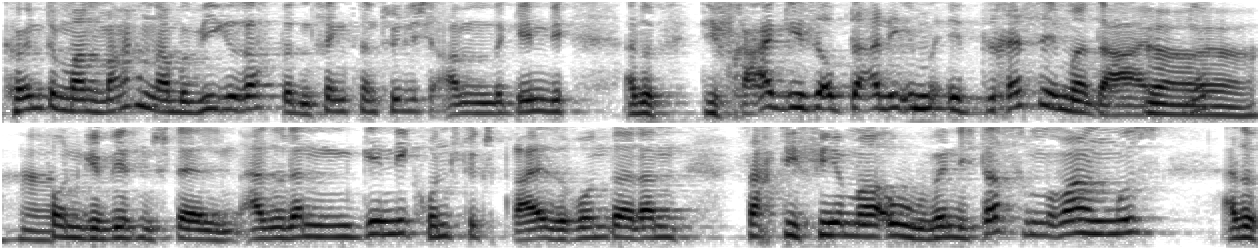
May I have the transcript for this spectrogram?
könnte man machen, aber wie gesagt, dann fängt es natürlich an, da gehen die, also die Frage ist, ob da die Interesse immer da ist, ja, ne? ja, ja. von gewissen Stellen. Also dann gehen die Grundstückspreise runter, dann sagt die Firma, oh, wenn ich das machen muss, also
